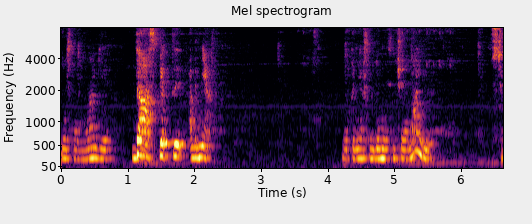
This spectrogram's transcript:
Может, там магия. Да, аспекты огня. Я, конечно, думал сначала магию. Все.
